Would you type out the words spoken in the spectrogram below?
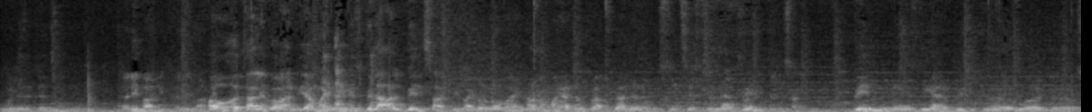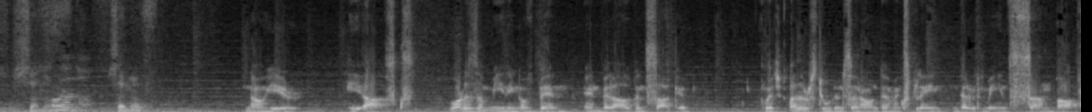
What is it? Talibani? Talibani, Talibani. Oh, Taliban. Yeah, my name is Bilal bin Saqib. I don't know why. None of my other bro- brothers and sisters have been. Bin means the Arabic uh, word uh, Son of. Son of. Now here, he asks, what is the meaning of bin in Bilal bin Saqib? Which other students around them explain that it means son of.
